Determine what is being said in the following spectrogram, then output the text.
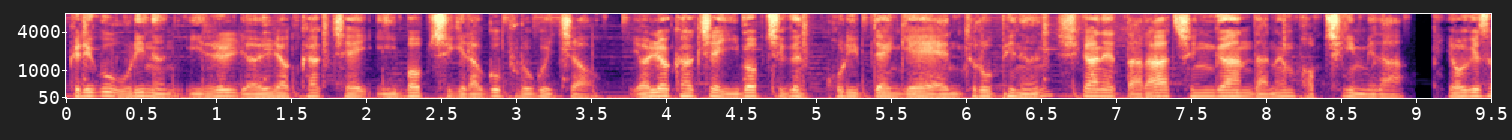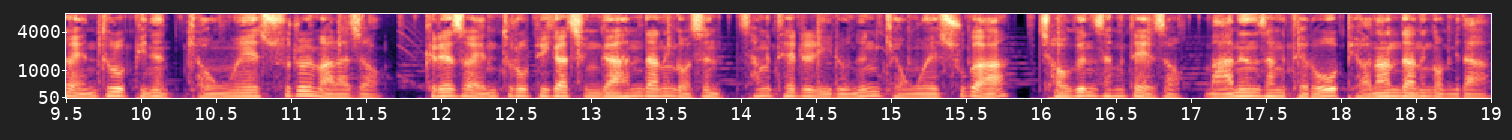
그리고 우리는 이를 연력학 제2법칙이라고 부르고 있죠. 연력학 제2법칙은 고립된 개의 엔트로피는 시간에 따라 증가한다는 법칙입니다. 여기서 엔트로피는 경우의 수를 말하죠. 그래서 엔트로피가 증가한다는 것은 상태를 이루는 경우의 수가 적은 상태에서 많은 상태로 변한다는 겁니다.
